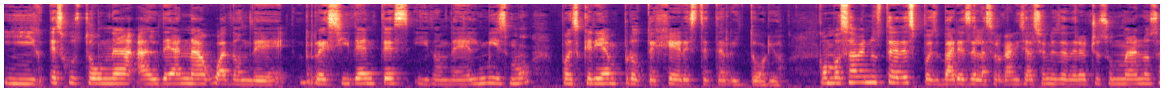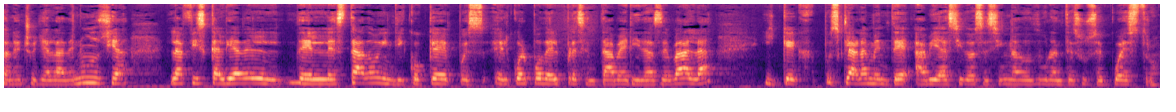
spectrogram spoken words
y es justo una aldea nahua donde residentes y donde él mismo pues querían proteger este territorio. Como saben ustedes, pues varias de las organizaciones de derechos humanos han hecho ya la denuncia. La Fiscalía del, del Estado indicó que pues el cuerpo de él presentaba heridas de bala y que pues claramente había sido asesinado durante su secuestro.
